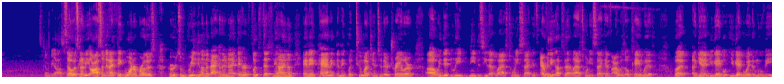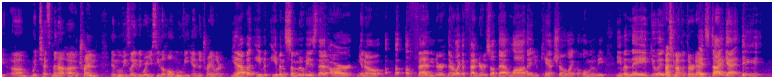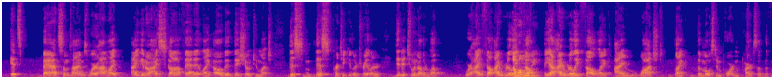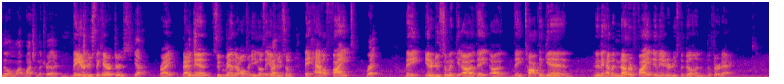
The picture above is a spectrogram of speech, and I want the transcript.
It's gonna be awesome. So it's going to be awesome. And I think Warner Brothers heard some breathing on the back of their neck. They heard footsteps behind them, and they panicked and they put too much into their trailer. Uh, we didn't lead, need to see that last 20 seconds. Everything up to that last 20 seconds, I was okay with. But again, you gave you gave away the movie, um, which has been a, a trend in movies lately, where you see the whole movie in the trailer. Yeah, but even even some movies that are you know a- a- offender, they're like offenders of that law that you can't show like the whole movie. Even they do it. Especially not the third act. It's di- yeah, they it's bad sometimes where I'm like I you know I scoff at it like oh they, they show too much. This this particular trailer did it to another level where I felt I really The whole felt movie. yeah I really felt like I watched like the most important parts of the film wa- watching the trailer. they Which- introduce the characters, Yeah, right? Batman, Superman, their alter egos. They Right. introduce them. They have a fight. right. they introduce them again. Uh, they uh, they talk again, and then they have another fight, and they introduce the villain, the third act.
